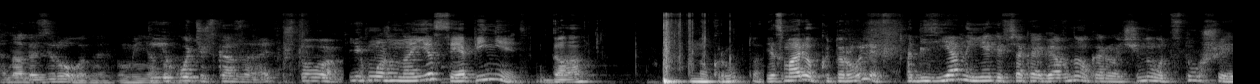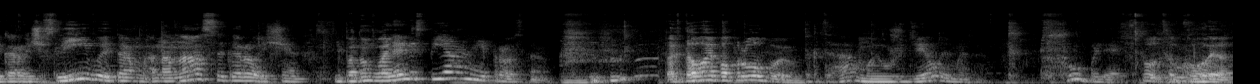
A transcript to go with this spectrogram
Она газированная у меня. Ты хочешь сказать, что их можно наесться и опьянеть? Да. Ну, круто. Я смотрел какой-то ролик. Обезьяны ели всякое говно, короче. Ну, вот стухшие, короче, сливы, там, ананасы, короче. И потом валялись пьяные просто. Так давай попробуем. Тогда мы уже делаем это. Фу, блядь. Что такое?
